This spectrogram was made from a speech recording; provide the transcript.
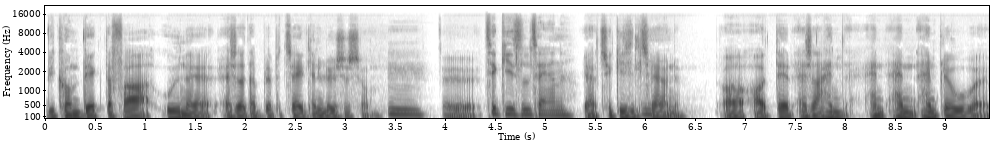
vi kom væk derfra, uden at altså, der blev betalt en løsesum Mm. øh, Til gisseltagerne. ja, til gisseltagerne. Mm. Og, og den, altså, han, han, han, han blev, øh,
